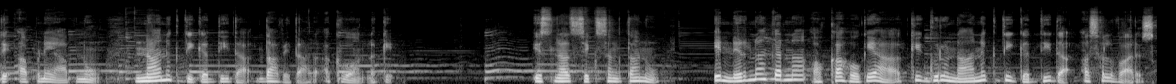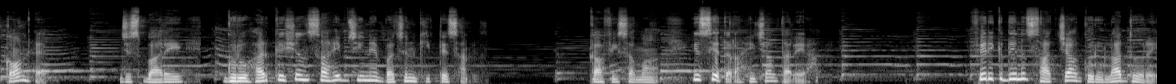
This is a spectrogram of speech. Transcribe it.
ਤੇ ਆਪਣੇ ਆਪ ਨੂੰ ਨਾਨਕ ਦੀ ਗੱਦੀ ਦਾ ਦਾਅਵੇਦਾਰ ਅਖਵਾਉਣ ਲੱਗੇ। ਇਸ ਨਾਲ ਸਿੱਖ ਸੰਗਤਾਂ ਨੂੰ ਇਹ ਨਿਰਣਾ ਕਰਨਾ ਔਖਾ ਹੋ ਗਿਆ ਕਿ ਗੁਰੂ ਨਾਨਕ ਦੀ ਗੱਦੀ ਦਾ ਅਸਲ ਵਾਰਿਸ ਕੌਣ ਹੈ, ਜਿਸ ਬਾਰੇ ਗੁਰੂ ਹਰਕ੍ਰਿਸ਼ਨ ਸਾਹਿਬ ਜੀ ਨੇ ਬਚਨ ਕੀਤੇ ਸਨ। ਕਾਫੀ ਸਮਾਂ ਇਸੇ ਤਰ੍ਹਾਂ ਹੀ ਚੱਲਦਾ ਰਿਹਾ। ਫਿਰ ਇੱਕ ਦਿਨ ਸਾਚਾ ਗੁਰੂ ਲਾਧੋਰੇ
